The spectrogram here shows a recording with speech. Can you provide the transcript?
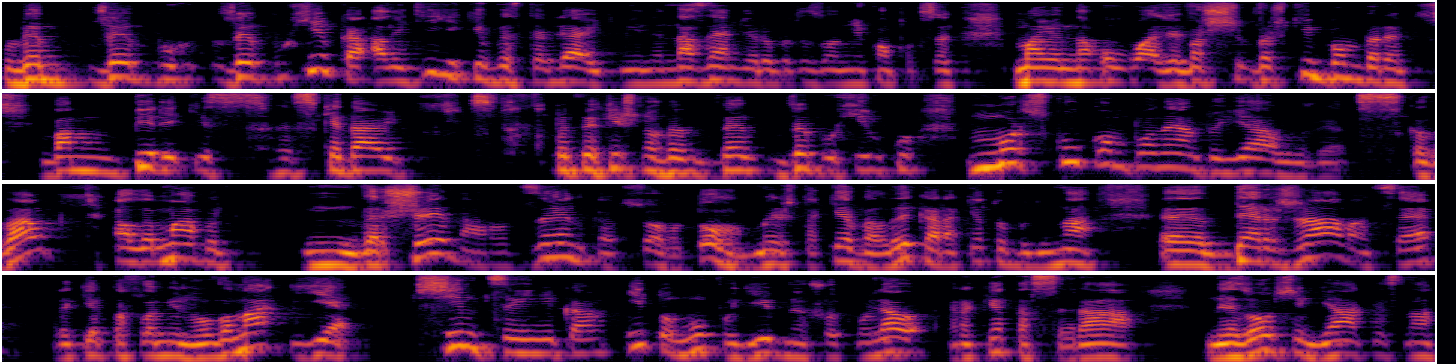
виб- вибух, вибухівка, але ті, які виставляють міни наземні роботизовані комплекси, маю на увазі важ, важкі бомбери, вампір, які скидають специфічну ви- ви- вибухівку, морську компоненту я вже сказав, але мабуть. Вершина, родзинка, всього того. Ми ж таке велика ракетобудівна е, держава. Це ракета Фламінго. Вона є всім цинікам і тому подібне, що мовляв, ракета сира, не зовсім якісна.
